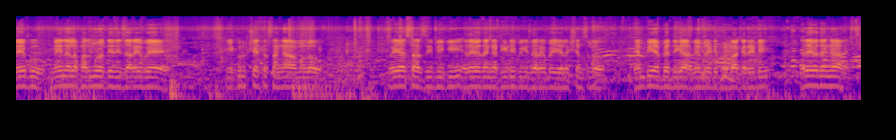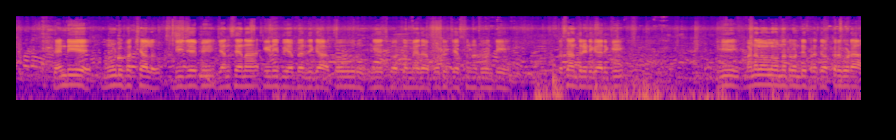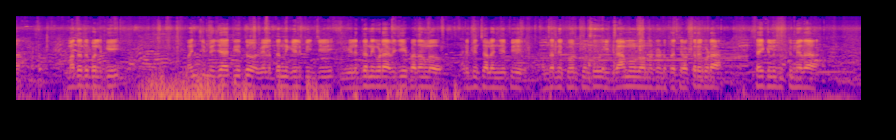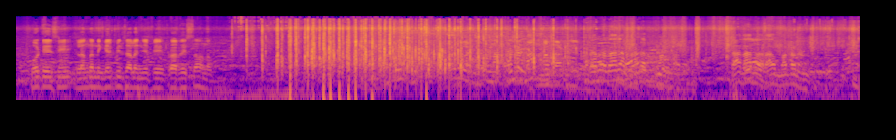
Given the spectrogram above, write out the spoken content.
రేపు మే నెల పదమూడవ తేదీ జరగబోయే ఈ కురుక్షేత్ర సంగమంలో వైఎస్ఆర్సీపీకి అదేవిధంగా టీడీపీకి జరగబోయే ఎలక్షన్స్లో ఎంపీ అభ్యర్థిగా వేమిరెడ్డి ప్రభాకర్ రెడ్డి అదేవిధంగా ఎన్డీఏ మూడు పక్షాలు బీజేపీ జనసేన టీడీపీ అభ్యర్థిగా కోవూరు నియోజకవర్గం మీద పోటీ చేస్తున్నటువంటి ప్రశాంత్ రెడ్డి గారికి ఈ మండలంలో ఉన్నటువంటి ప్రతి ఒక్కరు కూడా మద్దతు పలికి మంచి మెజార్టీతో వీళ్ళిద్దరిని గెలిపించి వీళ్ళిద్దరిని కూడా విజయ పదంలో నడిపించాలని చెప్పి అందరినీ కోరుకుంటూ ఈ గ్రామంలో ఉన్నటువంటి ప్రతి ఒక్కరు కూడా సైకిల్ గుర్తు మీద ఓటేసి వీళ్ళందరినీ గెలిపించాలని చెప్పి ప్రార్థిస్తా ఉన్నాం.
